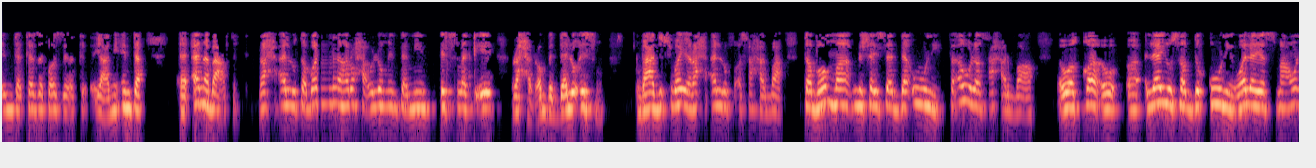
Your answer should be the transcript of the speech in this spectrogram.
انت كذا كذا يعني انت أنا بعتك. راح قال له طب أنا هروح أقول لهم انت مين؟ اسمك إيه؟ راح الرب اداله اسمه. بعد شوية راح قال له في أصحاح أربعة طب هم مش هيصدقوني؟ في أول أصحاح أربعة لا يصدقوني ولا يسمعون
